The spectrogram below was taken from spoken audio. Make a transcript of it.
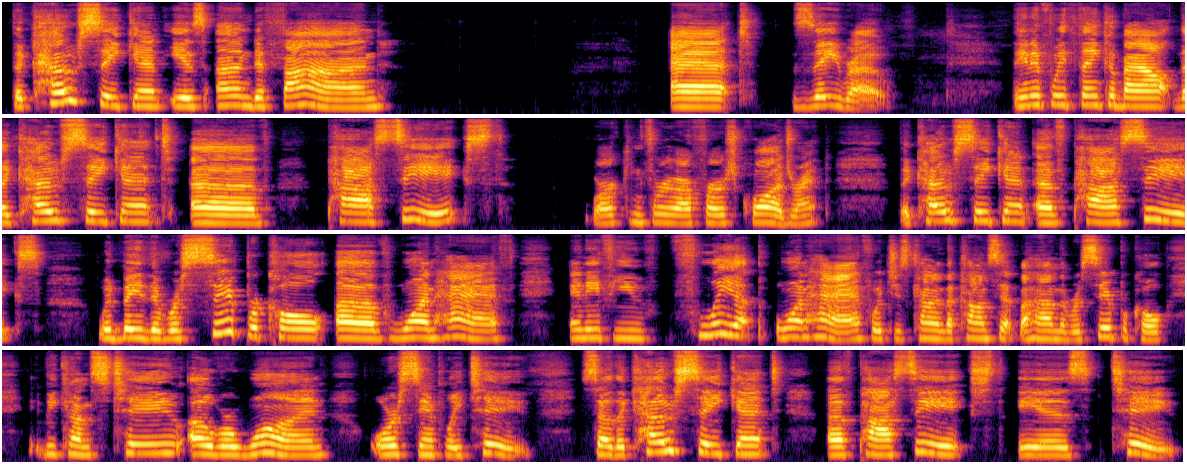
the cosecant is undefined at zero. Then if we think about the cosecant of pi sixth, working through our first quadrant, the cosecant of pi six would be the reciprocal of one half. And if you flip one half, which is kind of the concept behind the reciprocal, it becomes 2 over 1 or simply 2. So the cosecant of pi sixth is 2.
